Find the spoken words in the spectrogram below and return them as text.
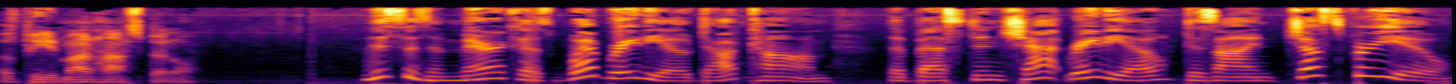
of Piedmont Hospital. This is America's Webradio.com, the best in chat radio designed just for you.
